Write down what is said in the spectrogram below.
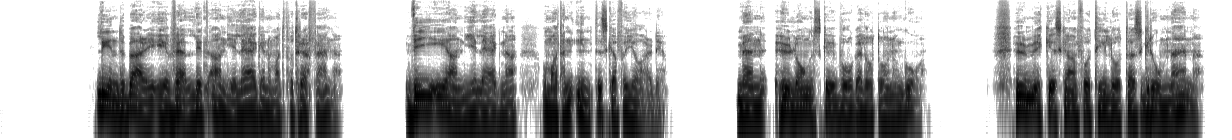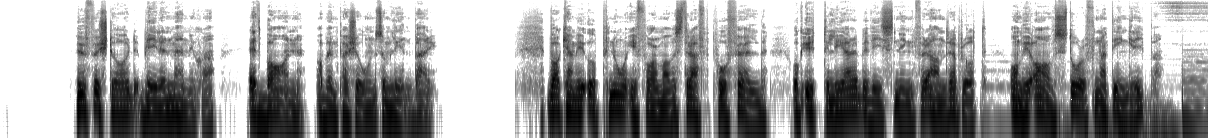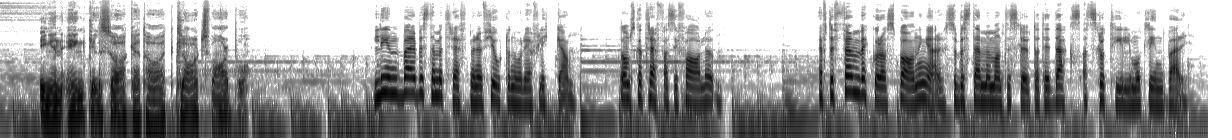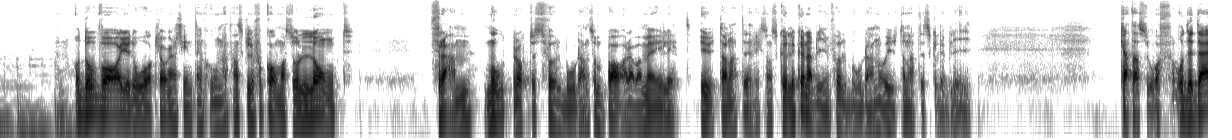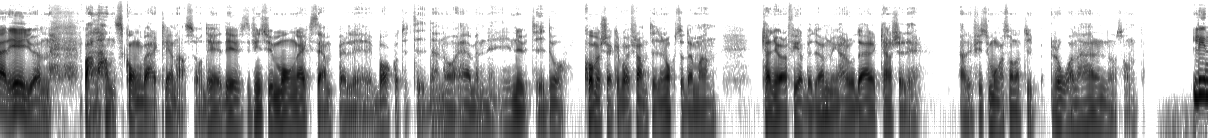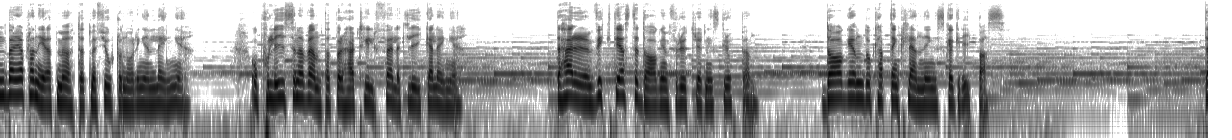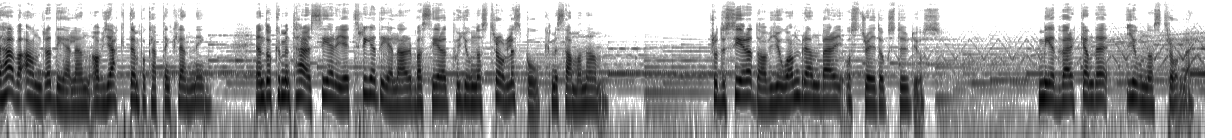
Lindberg är väldigt angelägen om att få träffa henne. Vi är angelägna om att han inte ska få göra det. Men hur långt ska vi våga låta honom gå? Hur mycket ska han få tillåtas grona henne? Hur förstörd blir en människa, ett barn av en person som Lindberg? Vad kan vi uppnå i form av straffpåföljd och ytterligare bevisning för andra brott om vi avstår från att ingripa? Ingen enkel sak att ha ett klart svar på. Lindberg bestämmer träff med den 14-åriga flickan. De ska träffas i Falun. Efter fem veckor av spaningar så bestämmer man till slut att det är dags att slå till mot Lindberg. Och då var ju då åklagarens intention att han skulle få komma så långt fram mot brottets fullbordan som bara var möjligt utan att det liksom skulle kunna bli en fullbordan och utan att det skulle bli katastrof. Och det där är ju en balansgång verkligen. Alltså. Det, det, det, finns ju många exempel eh, bakåt i tiden och även i nutid och kommer säkert vara i framtiden också där man kan göra felbedömningar och där kanske det, ja, det finns ju många sådana typ rånärenden och sånt. Lindberg har planerat mötet med 14-åringen länge och polisen har väntat på det här tillfället lika länge. Det här är den viktigaste dagen för utredningsgruppen. Dagen då kapten Klänning ska gripas. Det här var andra delen av Jakten på kapten Klänning. En dokumentärserie i tre delar baserad på Jonas Trolles bok med samma namn. Producerad av Johan Brännberg och Stray Dog Studios. Medverkande Jonas Trolle.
